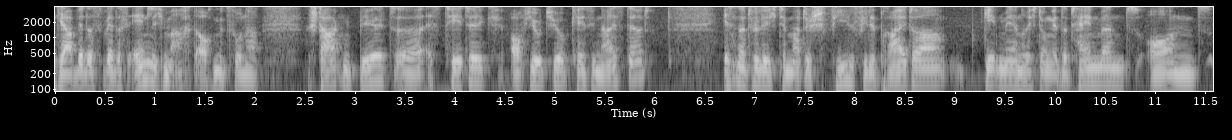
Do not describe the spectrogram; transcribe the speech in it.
ja, wer das, wer das ähnlich macht, auch mit so einer starken Bildästhetik auf YouTube, Casey Neistat, ist natürlich thematisch viel, viel breiter, geht mehr in Richtung Entertainment und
